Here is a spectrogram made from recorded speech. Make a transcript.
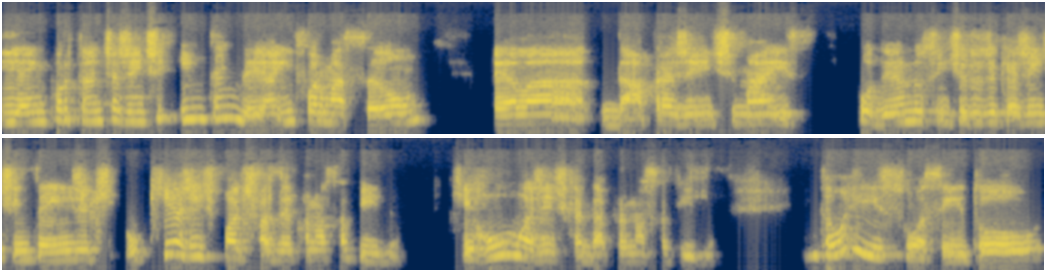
E é importante a gente entender a informação, ela dá para a gente mais poder no sentido de que a gente entende que, o que a gente pode fazer com a nossa vida, que rumo a gente quer dar para a nossa vida. Então é isso, assim, estou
